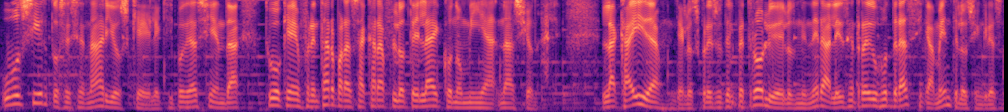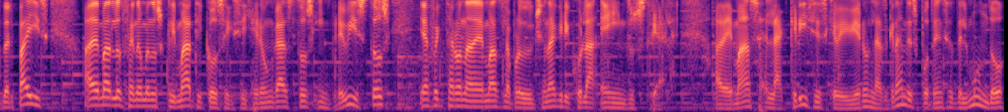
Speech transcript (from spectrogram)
Hubo ciertos escenarios que el equipo de Hacienda tuvo que enfrentar para sacar a flote la economía nacional. La caída de los precios del petróleo y de los minerales redujo drásticamente los ingresos del país. Además, los fenómenos climáticos exigieron gastos imprevistos y afectaron además la producción agrícola e industrial. Además, la crisis que vivieron las grandes potencias del mundo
